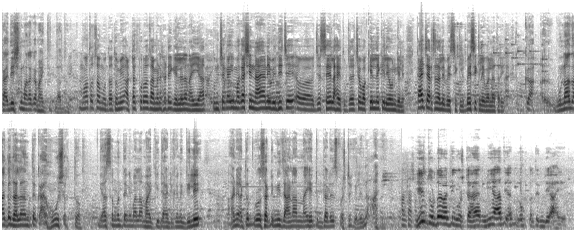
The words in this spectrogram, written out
कायदेशीर मला काय माहिती नाही अजून. महत्त्वाचा मुद्दा तुम्ही अटकपूर्व जामिनासाठी गेलेला नाही आहात. तुमचे काही मगाशी न्याय आणि विधीचे अ, जे सेल आहे तुमचे त्याचे वकील देखील येऊन गेले. काय चर्चा झाली बेसिकली बेसिक लेवलला तरी? का गुन्हा दाखल झाल्यानंतर काय होऊ शकतं यासंबंधी त्यांनी मला माहिती त्या ठिकाणी दिली आणि अटकपूर्वसाठी मी जाणार नाही हे तुमच्याकडे स्पष्ट केलेलं आहे. हीच दुर्दैवाची गोष्ट आहे. मी आज यात लोकप्रतिनिधी आहे.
